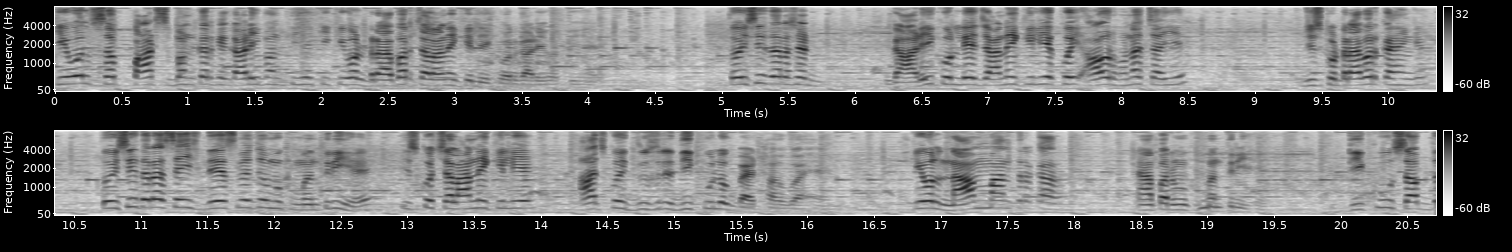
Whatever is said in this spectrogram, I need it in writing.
केवल सब पार्ट्स बन करके गाड़ी बनती है कि केवल ड्राइवर चलाने के लिए एक और गाड़ी होती है। तो इसी तरह से गाड़ी को ले जाने के लिए कोई और होना चाहिए, जिसको ड्राइवर कहेंगे। तो इसी तरह से इस देश में जो मुख्यमंत्री है, इसको चलाने के लिए आज कोई दूसरे दीकू लोग बैठा हुआ है। केवल नाम मात्र का यहाँ पर मुख्यमंत्री है। दीकू शब्द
